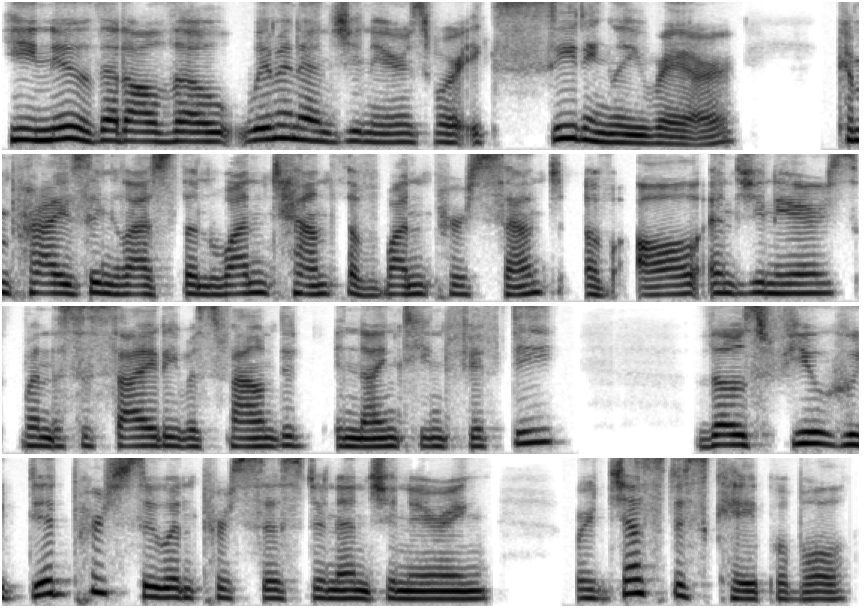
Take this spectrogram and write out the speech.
He knew that although women engineers were exceedingly rare, comprising less than one tenth of 1% of all engineers when the society was founded in 1950, those few who did pursue and persist in engineering were just as capable,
